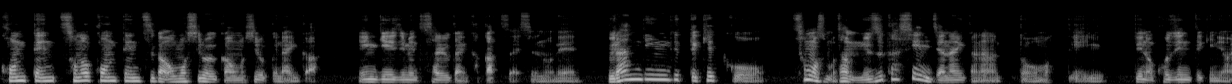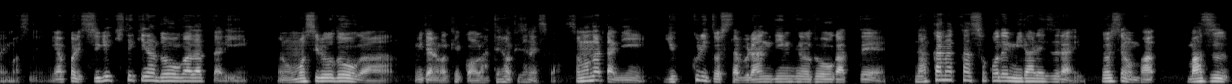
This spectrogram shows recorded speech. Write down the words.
コンテンツそのコンテンツが面白いか面白くないかエンゲージメントされるかにかかってたりするのでブランディングって結構そもそも多分難しいんじゃないかなと思っているっていうのは個人的にはありますね。やっぱり刺激的な動画だったり、面白動画みたいなのが結構上がってるわけじゃないですか。その中にゆっくりとしたブランディングの動画って、なかなかそこで見られづらい。どうしてもババズ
